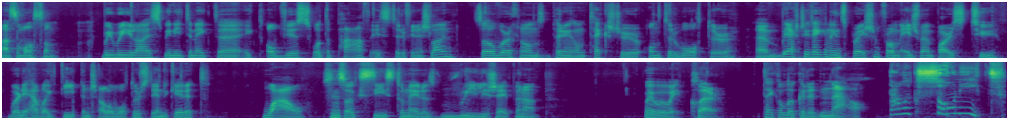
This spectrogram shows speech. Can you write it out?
That's awesome. We realized we need to make the it obvious what the path is to the finish line. So working on putting some texture onto the water. Um, we actually taken inspiration from Age of Empires 2, where they have like deep and shallow waters to indicate it. Wow, since like Xee's Tornado is really shaping up. Wait, wait, wait, Claire, take a look at it now. That looks so neat.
